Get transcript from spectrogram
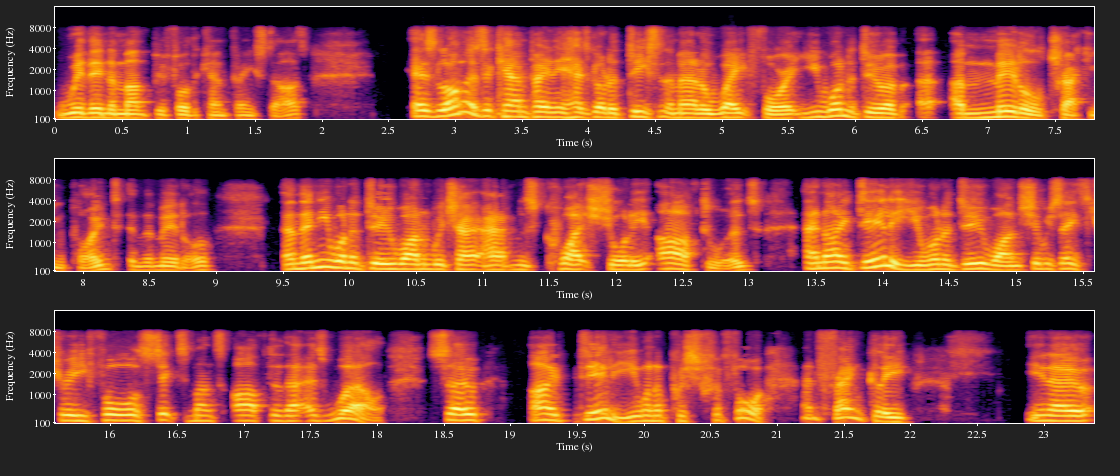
within a month before the campaign starts as long as a campaign has got a decent amount of weight for it you want to do a, a middle tracking point in the middle and then you want to do one which happens quite shortly afterwards and ideally, you want to do one, should we say, three, four, six months after that as well. So ideally, you want to push for four. And frankly, you know,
